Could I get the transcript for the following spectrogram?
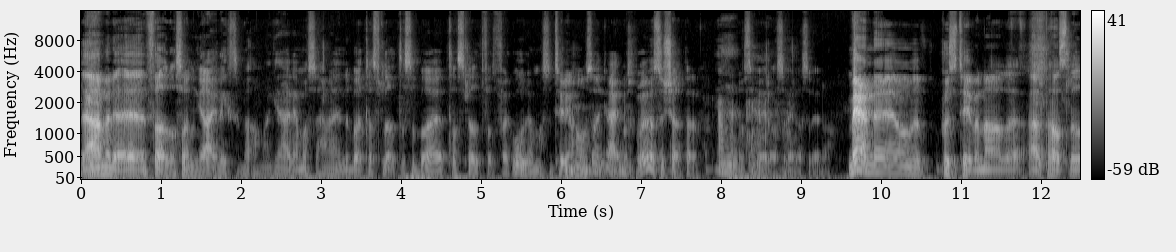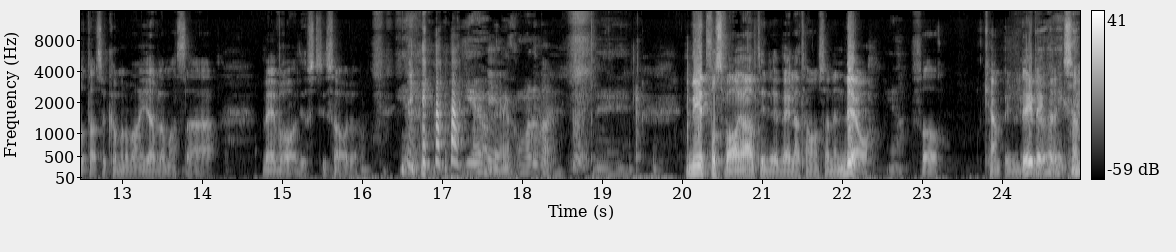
Ja men det är föder sån grej liksom. Oh my god jag måste ha den, det börjar ta slut och så börjar det ta slut för att folk, oh jag måste tydligen ha en sån grej, då får jag också köpa den. Ja, men- och så vidare och så vidare och så vidare. Men eh, om det positiva när eh, allt det här slutar så kommer det vara en jävla massa vevradios till salu. Ja, men det kommer det vara. Eh, I mitt försvar har jag alltid velat ha en sån ändå. Ja. För camping och Du har dylikt. liksom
